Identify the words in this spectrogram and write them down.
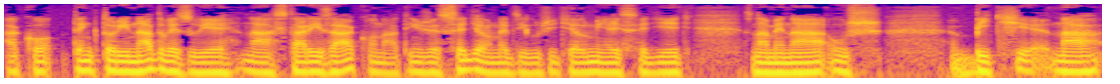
ako ten, ktorý nadvezuje na starý zákon a tým, že sedel medzi učiteľmi aj sedieť, znamená už byť na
